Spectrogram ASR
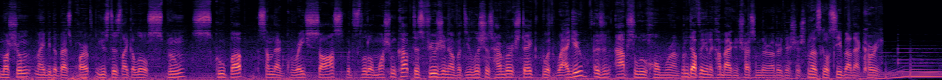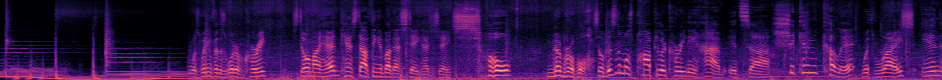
Mushroom might be the best part. Use this like a little spoon, scoop up some of that great sauce with this little mushroom cup. This fusion of a delicious Hamburg steak with Wagyu is an absolute home run. I'm definitely gonna come back and try some of their other dishes. Let's go see about that curry. Was waiting for this order of curry, still in my head. Can't stop thinking about that steak I just ate. So memorable. So this is the most popular curry they have. It's uh, chicken cutlet with rice and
